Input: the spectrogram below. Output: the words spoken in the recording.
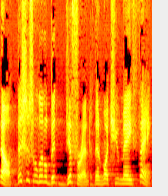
Now, this is a little bit different than what you may think.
